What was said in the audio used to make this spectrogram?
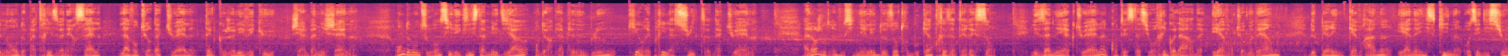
De Patrice Van Hersel, L'aventure d'actuel telle que je l'ai vécue chez Albin Michel. On me demande souvent s'il existe un média, en dehors de La Planète Bleue, qui aurait pris la suite d'actuel. Alors je voudrais vous signaler deux autres bouquins très intéressants. Les années actuelles, contestation rigolarde et aventure moderne, de Perrine Kevran et Anaïs Kin aux éditions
